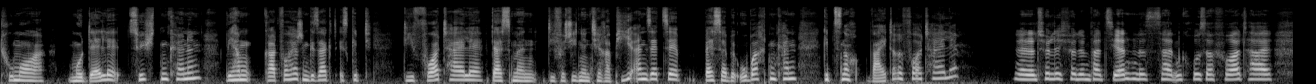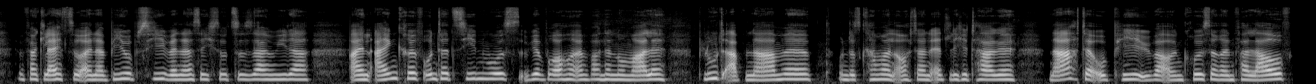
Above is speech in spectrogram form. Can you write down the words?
Tumormodelle züchten können. Wir haben gerade vorher schon gesagt, es gibt die Vorteile, dass man die verschiedenen Therapieansätze besser beobachten kann. Gibt es noch weitere Vorteile? Ja, natürlich für den Patienten ist es halt ein großer Vorteil im Vergleich zu einer Biopsie, wenn er sich sozusagen wieder einen Eingriff unterziehen muss. Wir brauchen einfach eine normale Blutabnahme und das kann man auch dann etliche Tage nach der OP über einen größeren Verlauf,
